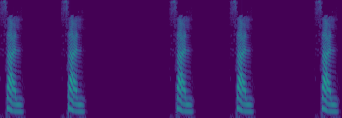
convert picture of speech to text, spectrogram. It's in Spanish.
sal, sal, sal, sal, sal.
